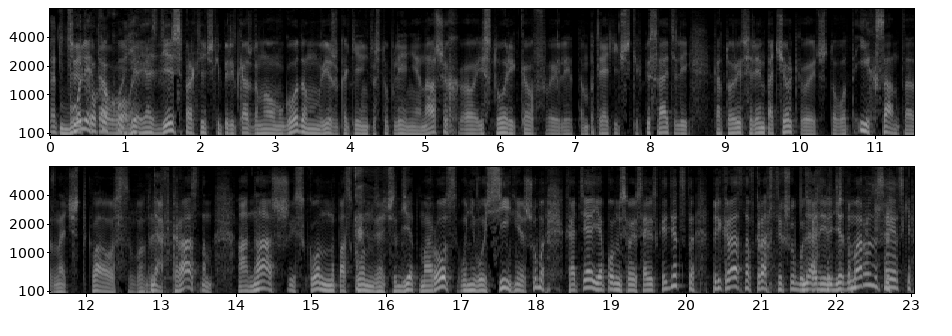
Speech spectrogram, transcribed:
Это Более того, я, я здесь практически перед каждым Новым годом вижу какие-нибудь выступления наших э, историков или там патриотических писателей, которые все время подчеркивают, что вот их Санта, значит, Клаус вот да. в красном, а наш исконно посконно, значит, Дед Мороз, у него синяя шуба. Хотя я помню свое советское детство, прекрасно в красных шубах да. ходили Деды Морозы советские,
